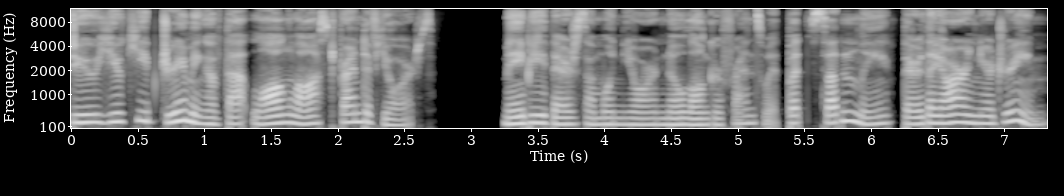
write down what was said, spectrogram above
Do you keep dreaming of that long lost friend of yours? Maybe there's someone you're no longer friends with, but suddenly there they are in your dream.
